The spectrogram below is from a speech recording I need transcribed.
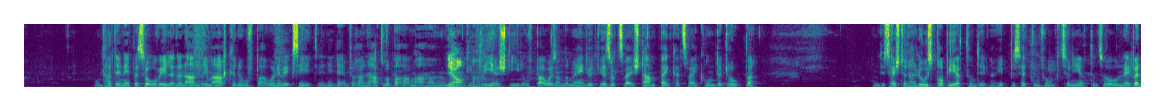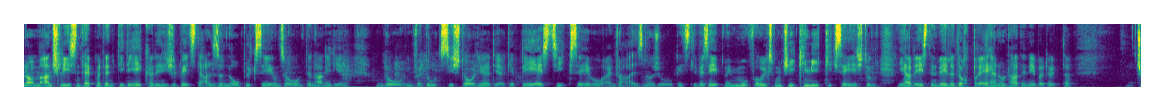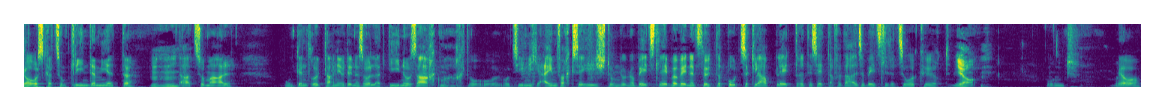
und hat dann eben so wollen, eine andere Marke aufbauen, wie gesagt, wenn ich einfach eine Adlerbar mache und, ja. und im gleichen Stil aufbauen, sondern wir haben dort wie so zwei Standbänke, zwei Kundengruppen. Und das hast du dann halt ausprobiert und etwas hat dann funktioniert und so. Und eben noch anschließend hat man dann die Idee gehabt, die ist ein bisschen alles so nobel gesehen und so. Und dann habe ich die, und auch im Verdutz ist da die, die, die PS-Zeit gesehen, wo einfach alles noch schon ein bisschen, wie sieht man im Volksmund Schickimicki gesehen ist. Und ich habe das dann wollen durchbrechen und habe dann eben dort Chance zum Gelinde mieten, mhm. dazu mal. Und dann dort habe ich dann so eine Latino-Sache gemacht, wo, wo, wo, ziemlich einfach war und, und ein bisschen eben, wenn jetzt dort der Putzer abblättert, das hat einfach alles ein bisschen dazugehört. Ja. Und ja,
